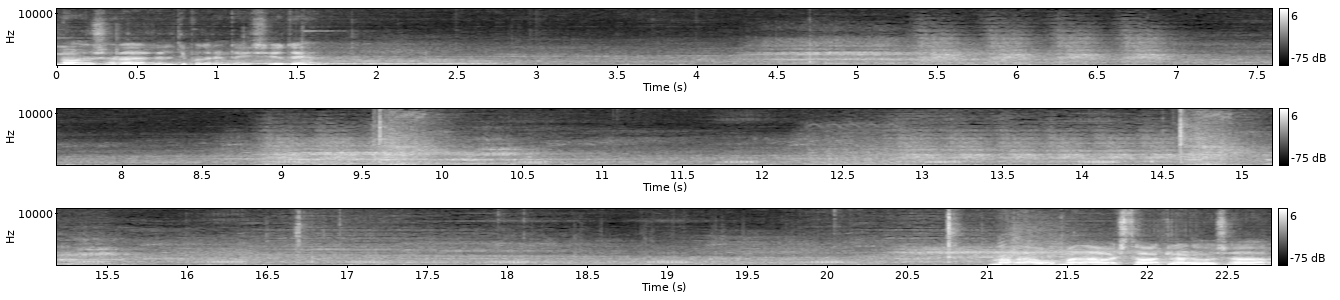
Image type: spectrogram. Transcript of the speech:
Vamos a usar las del tipo 37. Me ha dado, me ha dado, estaba claro, o sea...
